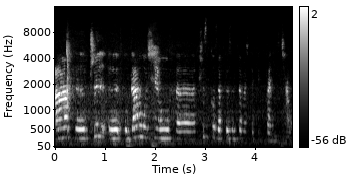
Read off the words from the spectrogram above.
A e, czy e, udało się e, wszystko zaprezentować tak, jak Pani chciała?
